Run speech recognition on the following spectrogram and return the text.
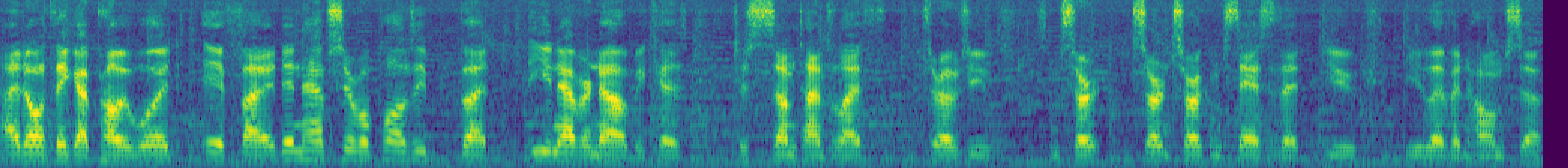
I don't think I probably would if I didn't have cerebral palsy, but you never know because just sometimes life throws you some cert- certain circumstances that you you live at home. So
